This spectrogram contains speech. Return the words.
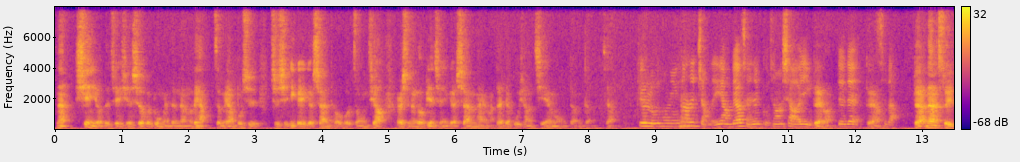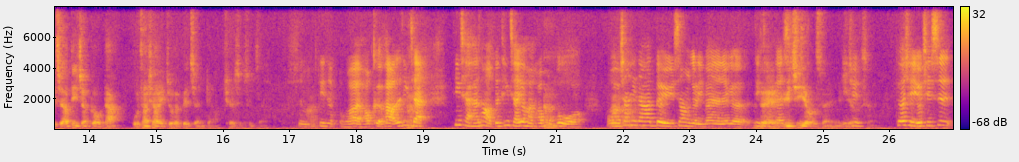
那现有的这些社会部门的能量怎么样？不是只是一个一个山头或宗教，而是能够变成一个山脉嘛，大家互相结盟等等，这样。就如同您上次讲的一样，不要产生谷仓效应，对吗，对不对？对啊是吧？对啊，那所以只要地震够大，谷仓效应就会被震掉，确实是这样。是吗？地震哇，好可怕！这听起来、听起来很好，跟听起来又很好恐怖哦。我相信大家对于上个礼拜的那个地震应该对，余是悸犹存，余悸犹存。对，而且尤其是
